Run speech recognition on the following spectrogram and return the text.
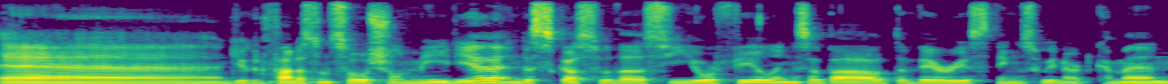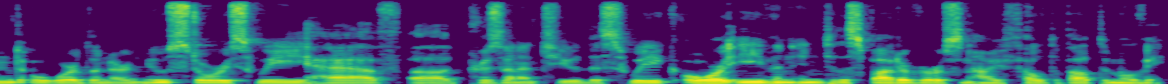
And you can find us on social media and discuss with us your feelings about the various things we nerd commend or the nerd news stories we have uh, presented to you this week, or even into the Spider Verse and how you felt about the movie.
